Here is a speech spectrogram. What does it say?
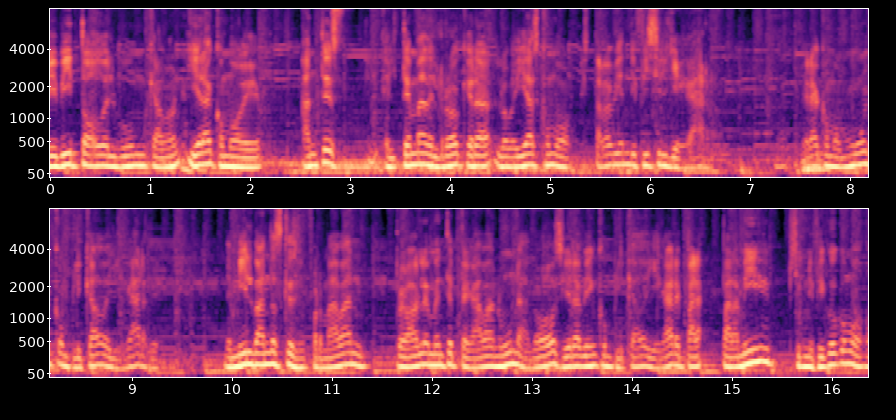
viví todo el boom, cabrón. Y era como de. Antes el tema del rock era. Lo veías como. Estaba bien difícil llegar. ¿no? Era como muy complicado de llegar. de- de mil bandas que se formaban, probablemente pegaban una, dos y era bien complicado llegar. Para, para mí significó como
